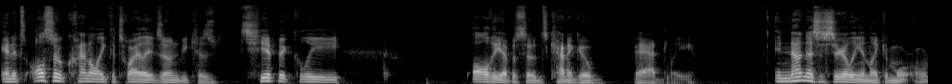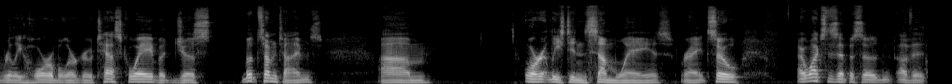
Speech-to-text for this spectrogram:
and it's also kind of like The Twilight Zone because typically all the episodes kind of go badly. And not necessarily in like a more really horrible or grotesque way, but just but sometimes. Um or at least in some ways, right? So I watched this episode of it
